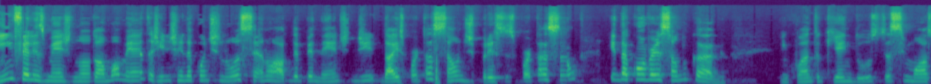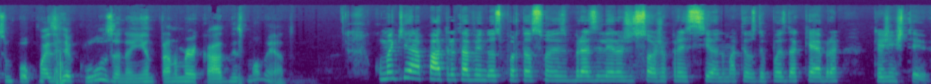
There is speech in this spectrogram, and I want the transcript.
Infelizmente, no atual momento, a gente ainda continua sendo autodependente de, da exportação, de preço de exportação e da conversão do câmbio, enquanto que a indústria se mostra um pouco mais reclusa né, em entrar no mercado nesse momento. Como é que a Pátria está vendo as exportações brasileiras de soja para esse ano, Matheus, depois da quebra que a gente teve?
